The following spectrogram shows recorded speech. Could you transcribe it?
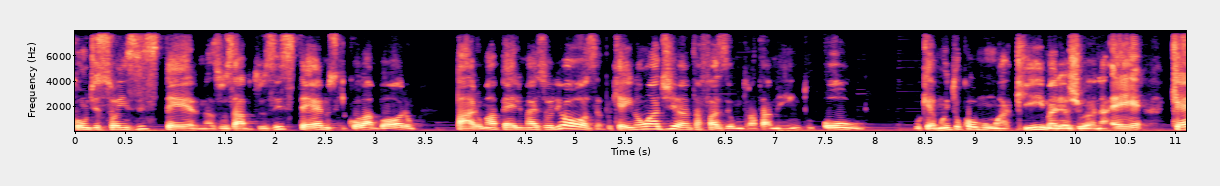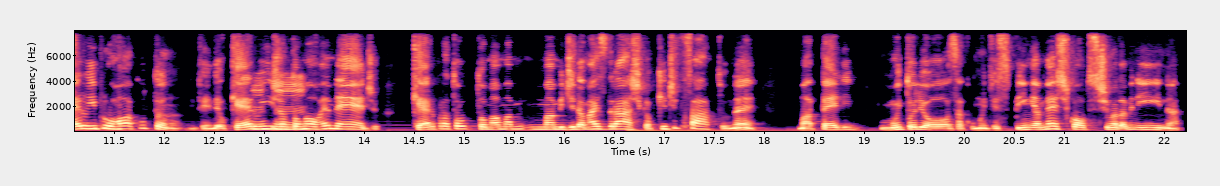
condições externas, os hábitos externos que colaboram para uma pele mais oleosa, porque aí não adianta fazer um tratamento ou o que é muito comum aqui, Maria Joana, é quero ir para o Roacutan, entendeu? Quero uhum. ir já uhum. tomar o remédio, quero para to tomar uma, uma medida mais drástica, porque de fato, né, uma pele muito oleosa, com muita espinha, mexe com a autoestima da menina.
